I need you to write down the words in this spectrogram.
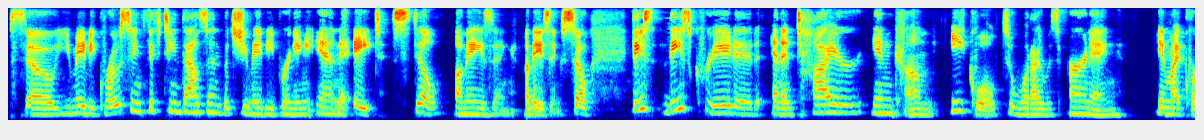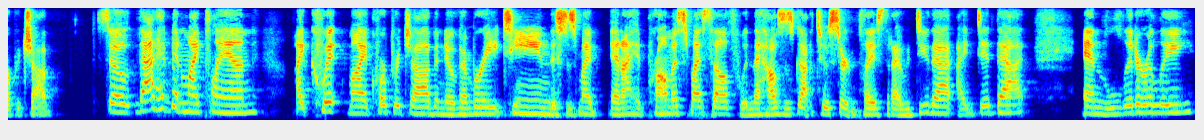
so you may be grossing 15,000 but you may be bringing in 8 still amazing amazing so these these created an entire income equal to what I was earning in my corporate job so that had been my plan I quit my corporate job in November 18 this is my and I had promised myself when the houses got to a certain place that I would do that. I did that. And literally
